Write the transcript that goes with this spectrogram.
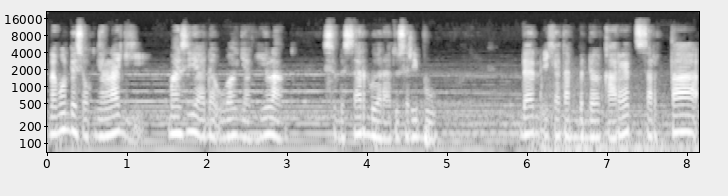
Namun besoknya lagi masih ada uang yang hilang sebesar 200 ribu. Dan ikatan bendel karet serta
